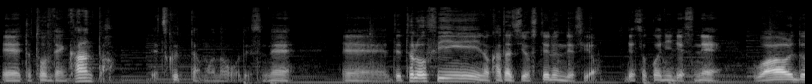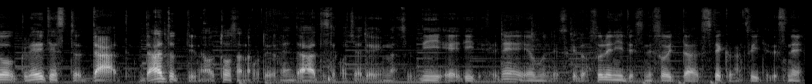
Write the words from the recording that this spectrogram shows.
えーと、とんでんかんとで作ったものをですねえー、でトロフィーの形をしてるんですよ。でそこにですね World Greatest Dad Dad っていうのはお父さんのことよね。Dad ってこちらで読みます。DAD ですよね。読むんですけどそれにですねそういったステッカーがついてですね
